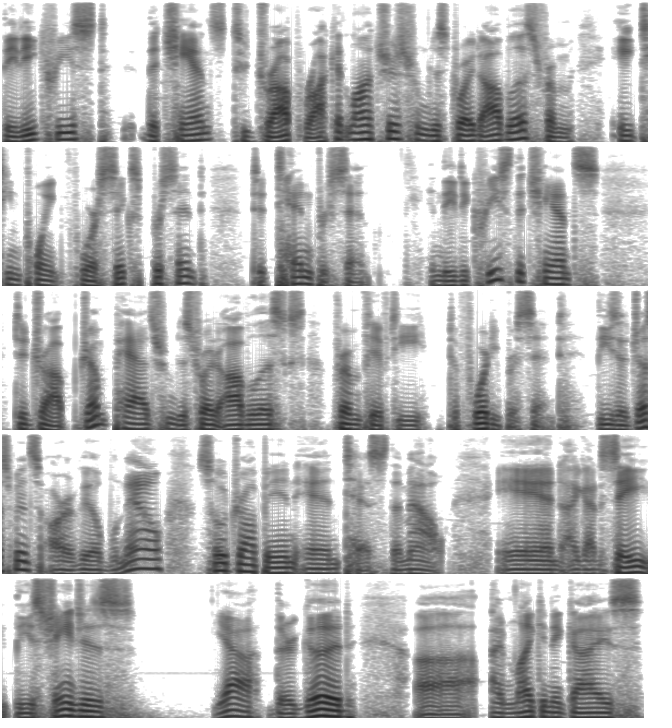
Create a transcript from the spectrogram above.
They decreased the chance to drop rocket launchers from destroyed obelisks from 18.46% to 10%. And they decreased the chance to drop jump pads from destroyed obelisks from 50 to 40%. These adjustments are available now, so drop in and test them out. And I got to say, these changes, yeah, they're good. Uh, I'm liking it, guys.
